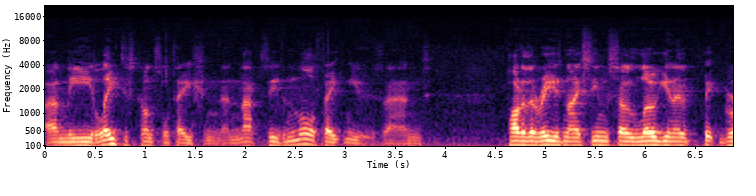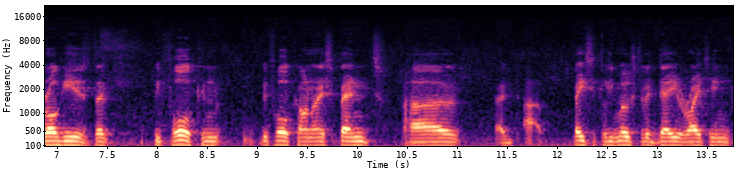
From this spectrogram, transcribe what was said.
and the latest consultation, and that's even more fake news. And part of the reason I seem so logy and a bit groggy is that before con before con I spent uh, a, uh, basically most of a day writing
